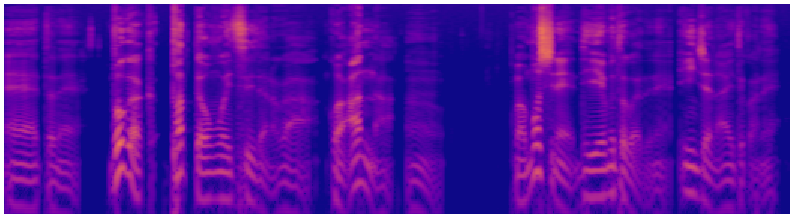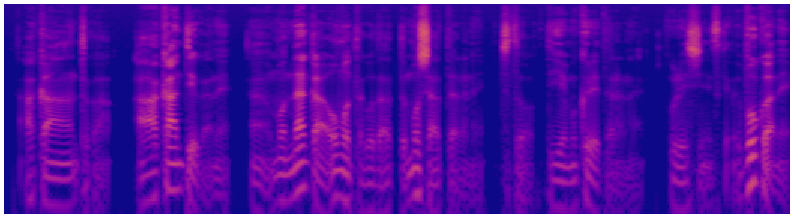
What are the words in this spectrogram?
えー、っとね僕がパッて思いついたのがこれあんな、うん、まあ、もしね、DM とかでね、いいんじゃないとかね、あかんとか、あかんっていうかね、うん、もうなんか思ったことあって、もしあったらね、ちょっと DM くれたらね、嬉しいんですけど、僕はね、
